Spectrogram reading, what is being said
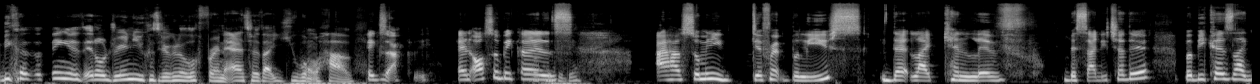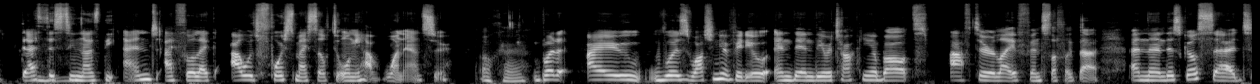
because the thing is it'll drain you because you're going to look for an answer that you won't have. Exactly. And also because I have so many different beliefs that like can live beside each other. But because like death mm-hmm. is seen as the end, I feel like I would force myself to only have one answer. Okay. But I was watching a video and then they were talking about afterlife and stuff like that. And then this girl said,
